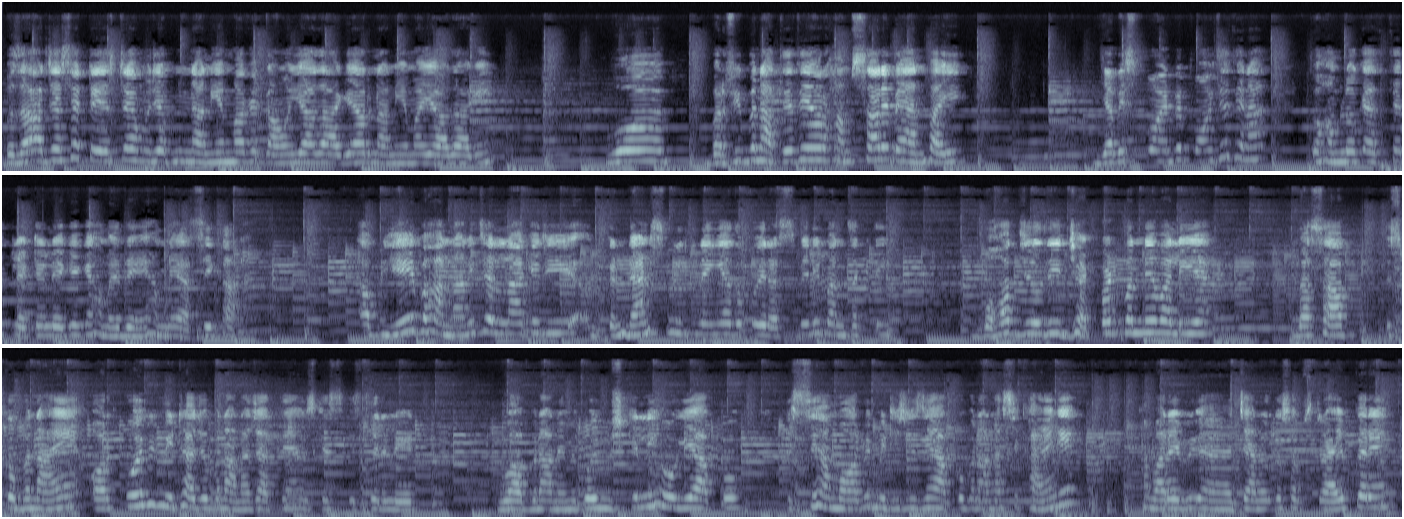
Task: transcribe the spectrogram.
बाज़ार जैसा टेस्ट है, मुझे अपनी नानी अम्मा का गाँव याद आ गया और नानी अम्मा याद आ गई। वो बर्फ़ी बनाते थे और हम सारे बहन भाई जब इस पॉइंट पे पहुँचते थे ना तो हम लोग कहते थे, प्लेटें लेके कि हमें दें, हमने ऐसे ही खाना है। अब ये बहाना नहीं चलना कि जी कंडेंस मिल्क नहीं है तो कोई रेसिपी नहीं बन सकती। बहुत जल्दी झटपट बनने वाली है। बस आप इसको बनाएँ और कोई भी मीठा जो बनाना चाहते हैं, उसके, इससे रिलेट वो आप बनाने में कोई मुश्किल नहीं होगी आपको। इससे हम और भी मीठी चीज़ें आपको बनाना सिखाएँगे। हमारे चैनल को सब्सक्राइब करें,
